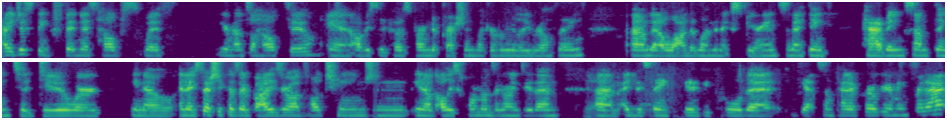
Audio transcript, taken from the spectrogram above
I just think fitness helps with your mental health too. And obviously postpartum depression, like a really real thing um, that a lot of women experience. And I think having something to do or you know, and especially because their bodies are all, all changed and, you know, all these hormones are going through them. Yeah. Um, I just think it'd be cool to get some kind of programming for that.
